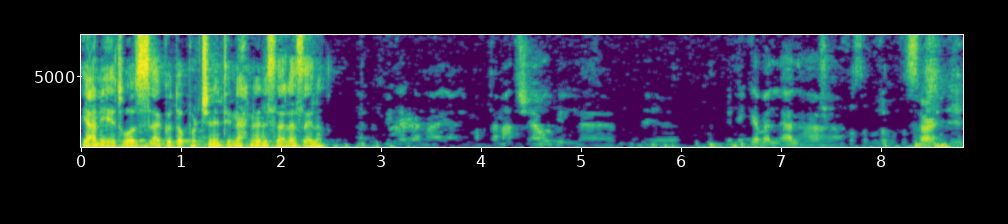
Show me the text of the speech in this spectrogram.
يعني it was a good opportunity إن إحنا نسأل أسئلة ما اقتنعتش قوي بال بالاجابه اللي قالها. سوري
